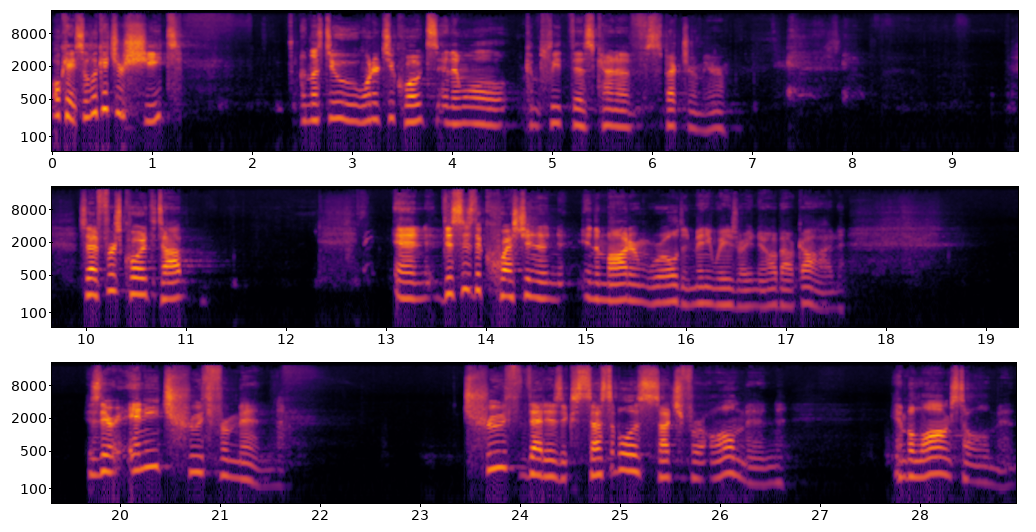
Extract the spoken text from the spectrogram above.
Okay, so look at your sheet. And let's do one or two quotes, and then we'll complete this kind of spectrum here. So, that first quote at the top, and this is the question in, in the modern world in many ways right now about God. Is there any truth for men? Truth that is accessible as such for all men and belongs to all men?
